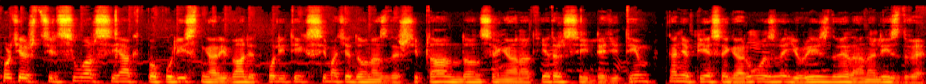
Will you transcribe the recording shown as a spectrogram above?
por që është cilësuar si akt populist nga rivalët politikë si maqedonas dhe shqiptarë ndonëse nga ana tjetër si legjitim nga një pjesë e garuesve, juristëve dhe analistëve.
